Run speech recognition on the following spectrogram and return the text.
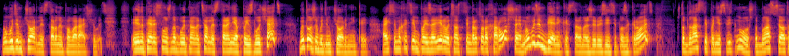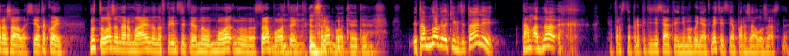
мы будем черной стороной поворачивать. Или, например, если нужно будет на, на темной стороне поизлучать, мы тоже будем черненькой. А если мы хотим поизолировать, у нас температура хорошая, мы будем беленькой стороной жалюзи типа закрывать, чтобы на нас типа не свет... ну, чтобы у нас все отражалось. И я такой, ну тоже нормально, но в принципе, ну, мо... ну сработает. Сработает, да. И там много таких деталей. Там одна... Я просто про 50-е не могу не отметить, я поржал ужасно.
